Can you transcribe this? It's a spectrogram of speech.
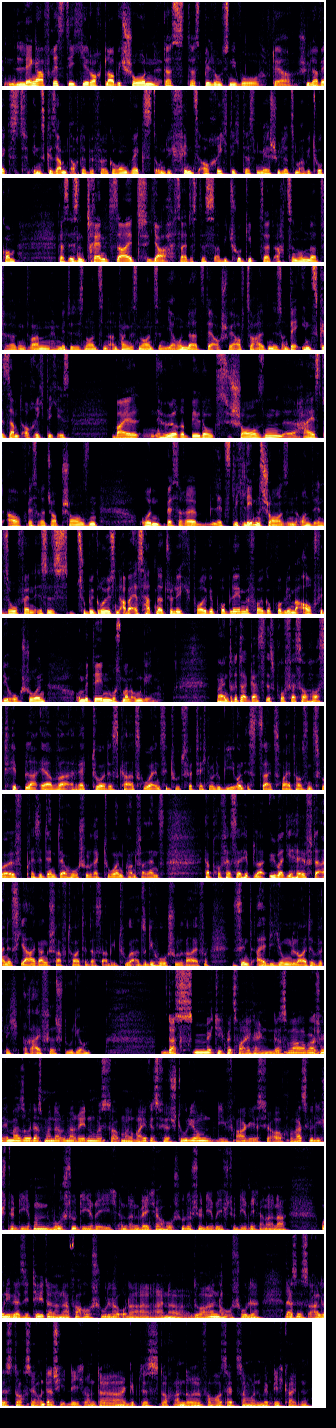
Längerfristig jedoch glaube ich schon, dass das Bildungsniveau der Schüler wächst, insgesamt auch der Bevölkerung wächst. Und ich finde es auch richtig, dass mehr Schüler zum Abitur kommen. Das ist ein Trend seit, ja, seit es das Abitur gibt, seit 1800 irgendwann, Mitte des 19., Anfang des 19. Jahrhunderts, der auch schwer aufzuhalten ist und der insgesamt auch richtig ist weil höhere Bildungschancen äh, heißt auch bessere Jobchancen und bessere letztlich Lebenschancen. Und insofern ist es zu begrüßen. Aber es hat natürlich Folgeprobleme, Folgeprobleme auch für die Hochschulen. Und mit denen muss man umgehen. Mein dritter Gast ist Professor Horst Hippler. Er war Rektor des Karlsruher Instituts für Technologie und ist seit 2012 Präsident der Hochschulrektorenkonferenz. Herr Professor Hippler, über die Hälfte eines Jahrgangs schafft heute das Abitur, also die Hochschulreife. Sind all die jungen Leute wirklich reif fürs Studium? Das möchte ich bezweifeln. Das war aber schon immer so, dass man darüber reden musste, ob man reif ist fürs Studium. Die Frage ist ja auch, was will ich studieren, wo studiere ich und an welcher Hochschule studiere ich? Studiere ich an einer Universität, an einer Fachhochschule oder an einer dualen Hochschule? Das ist alles doch sehr unterschiedlich und da gibt es doch andere Voraussetzungen und Möglichkeiten.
